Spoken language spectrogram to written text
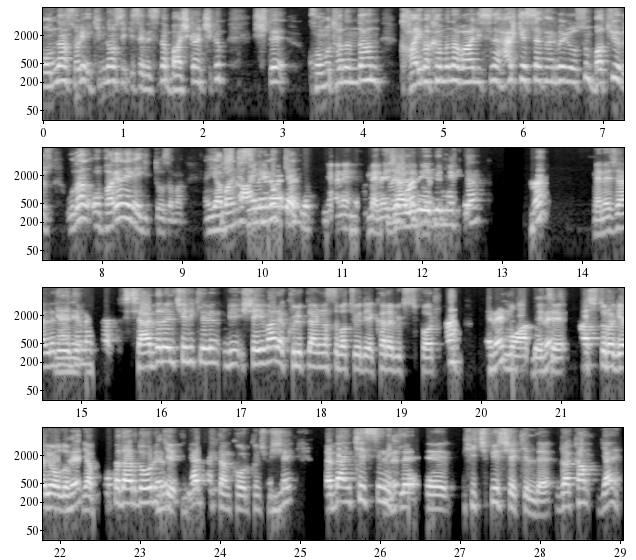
Ondan sonra 2018 senesinde başkan çıkıp işte komutanından kaymakamına valisine herkes seferber olsun batıyoruz. Ulan o para nereye gitti o zaman? Yani yabancı İşte aynen yokken öyle. Yani menajerleri yedirmekten Ha? menajerleri Yani- yedirmekten Serdar Ali Çelikler'in bir şeyi var ya kulüpler nasıl batıyor diye Karabük Spor evet muhabbeti. Evet. Castro Geloğlu. Evet. Ya o kadar doğru Evet. ki gerçekten korkunç bir şey. Ya ben kesinlikle e, hiçbir şekilde rakam yani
